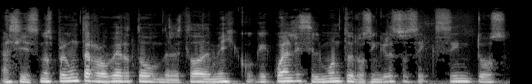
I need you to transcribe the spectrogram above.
Así es. Nos pregunta Roberto del Estado de México que cuál es el monto de los ingresos exentos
